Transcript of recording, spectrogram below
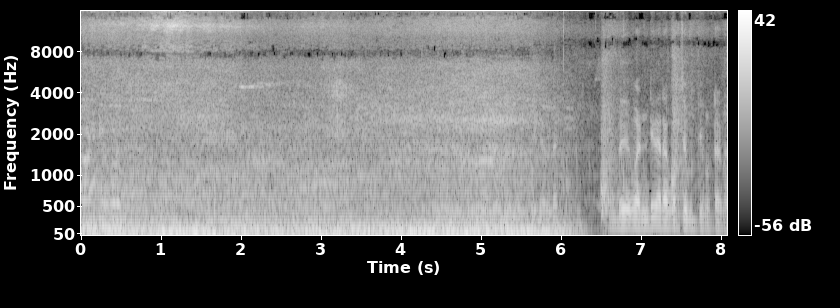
കാണിക്കാൻ കോളേജ് ഇത് വണ്ടി വരാൻ കുറച്ച് ബുദ്ധിമുട്ടാണ്.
